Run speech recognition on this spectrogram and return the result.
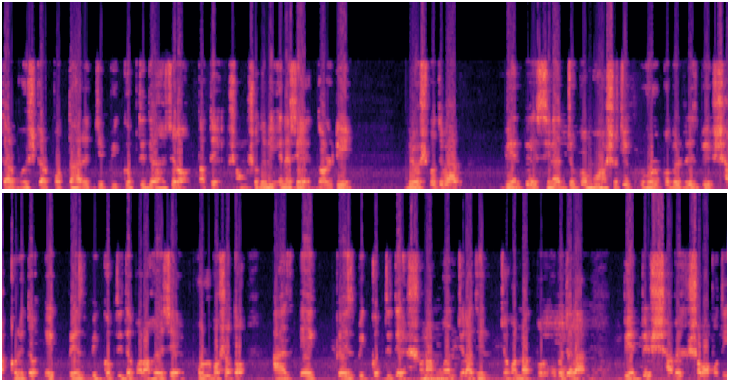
তার বহিষ্কার প্রত্যাহারের যে বিজ্ঞপ্তি দেওয়া হয়েছিল, তাতে সংশোধনী এনেছে দলটি। বৃহস্পতিবার বিএনপি সিনিয়র যোগ্য মহাসচিব রুহুল কবির রিজভি স্বাক্ষরিত এক প্রেস বিজ্ঞপ্তিতে বলা হয়েছে, ভুলবশত আজ এক প্রেস বিজ্ঞপ্তিতে সুনামগঞ্জ জেলাধীন জগন্নাথপুর উপজেলা বিএনপির সাবেক সভাপতি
